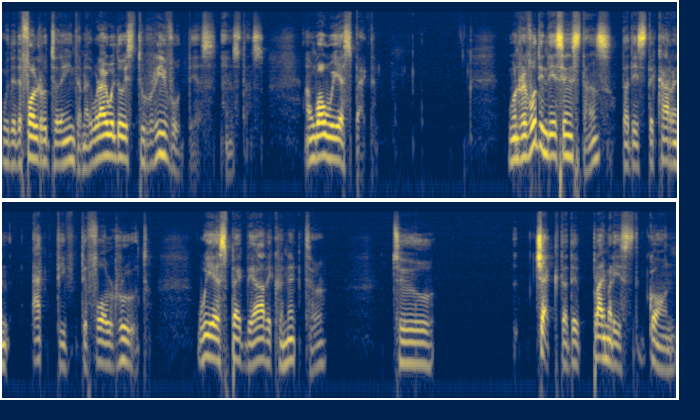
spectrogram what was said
with the default route to the internet. What I will do is to reboot this instance. And what we expect. When rebooting this instance, that is the current active default route, we expect the other connector to check that the primary is gone,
